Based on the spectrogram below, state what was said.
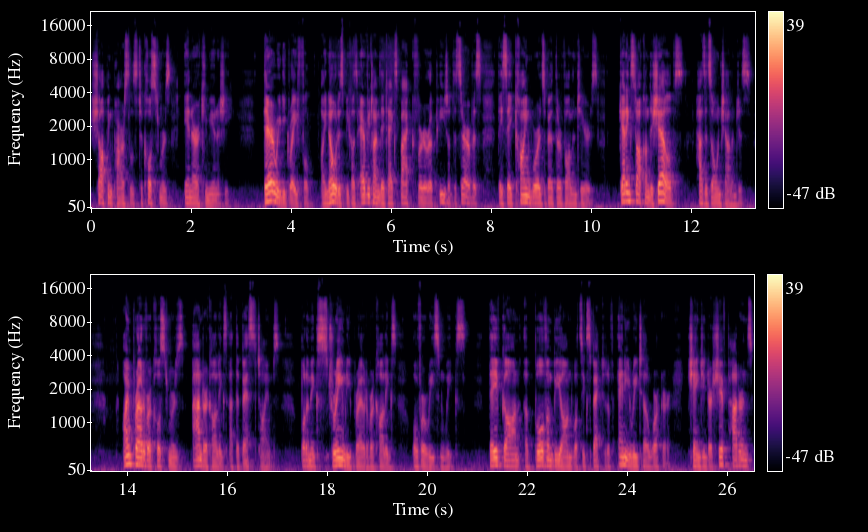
shopping parcels to customers in our community. They're really grateful. I know this because every time they text back for a repeat of the service, they say kind words about their volunteers. Getting stock on the shelves has its own challenges. I'm proud of our customers and our colleagues at the best times, but I'm extremely proud of our colleagues over recent weeks. They've gone above and beyond what's expected of any retail worker, changing their shift patterns,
